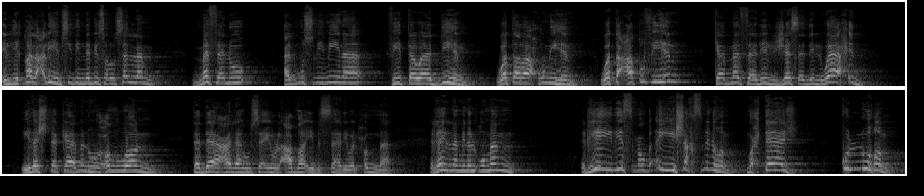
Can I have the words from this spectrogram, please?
اللي قال عليهم سيدي النبي صلى الله عليه وسلم مثل المسلمين في توادهم وتراحمهم وتعاطفهم كمثل الجسد الواحد. إذا اشتكى منه عضو تداعى له سائر الأعضاء بالسهر والحمى. غيرنا من الأمم غير يسمعوا بأي شخص منهم محتاج كلهم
